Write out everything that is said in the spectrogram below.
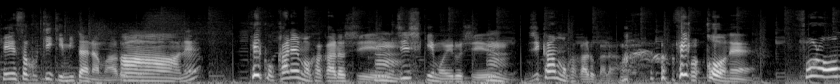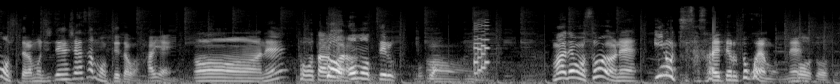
計測機器みたいなのもあるんあーね。で、結構金もかかるし、うん知識もいるし、うん時間もかかるから、結構ね、それを思ったらもう自転車屋さん持ってた方が早いあーね。トータルと思ってる、僕は。まあでもそうよね。命支えてるとこやもんね。そうそうそう。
